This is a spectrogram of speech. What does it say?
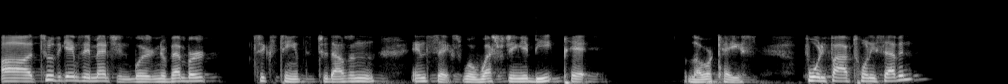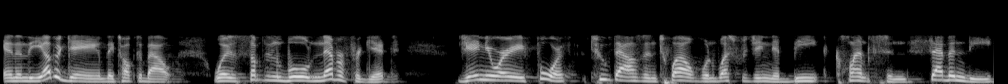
Uh, two of the games they mentioned were November 16th, 2006, where West Virginia beat Pitt, lowercase, 45-27. And then the other game they talked about was something we'll never forget. January 4th, 2012, when West Virginia beat Clemson 70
